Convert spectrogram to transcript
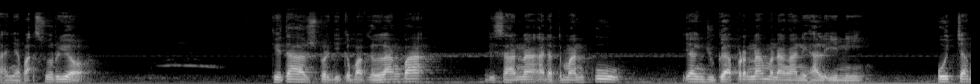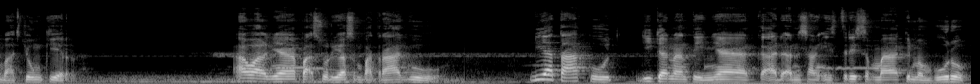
Tanya Pak Suryo kita harus pergi ke Magelang, Pak. Di sana ada temanku yang juga pernah menangani hal ini. Ucap Mbah Cungkir. Awalnya Pak Suryo sempat ragu. Dia takut jika nantinya keadaan sang istri semakin memburuk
